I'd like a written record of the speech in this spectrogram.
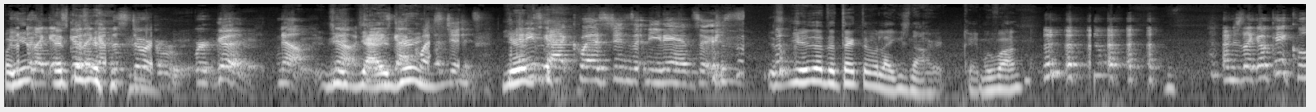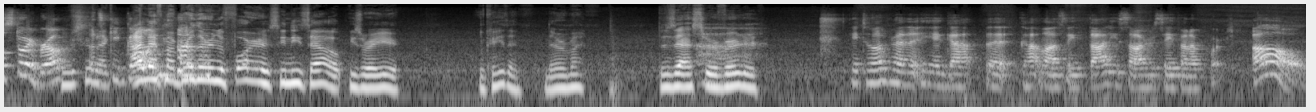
Well, you- like, it's it's good. I got the story. We're, we're good. No, You- no. yeah, Teddy's got questions. you're- Teddy's got questions that need answers. You're the detective. Like he's not hurt. Okay, move on. I'm just like, okay, cool story, bro. Let's like, keep going. I left my brother in the forest. He needs help. He's right here. Okay, then. Never mind. Disaster averted. He told a friend that he had got that got lost and he thought he saw her safe on a porch. Oh,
